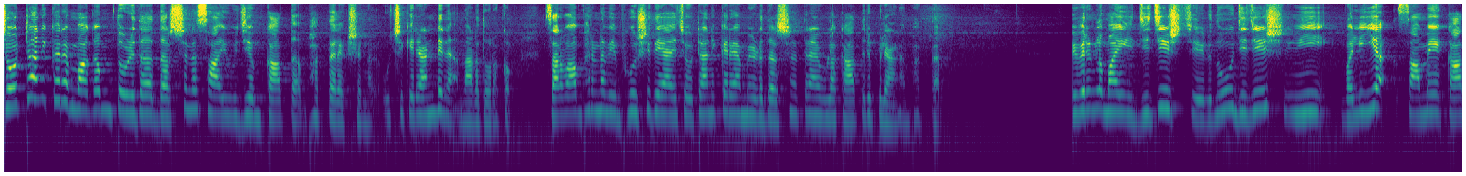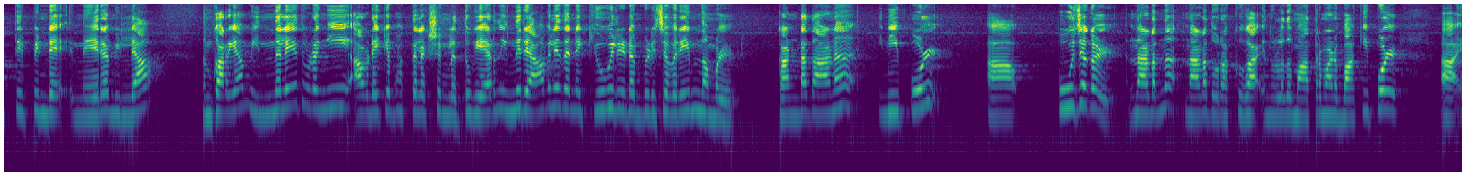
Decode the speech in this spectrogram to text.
ചോറ്റാനിക്കര മകം തൊഴുത ദർശന സായുജ്യം കാത്ത് ഭക്തലക്ഷങ്ങൾ. ഉച്ചയ്ക്ക് രണ്ടിന് നട തുറക്കും. സർവാഭരണ വിഭൂഷിതയായ ചോറ്റാനിക്കര അമ്മയുടെ ദർശനത്തിനായുള്ള കാത്തിരിപ്പിലാണ് ഭക്തർ. വിവരങ്ങളുമായി ജിജീഷ് ചേരുന്നു. ജിജീഷ് ഇനി വലിയ സമയ കാത്തിരിപ്പിന്റെ നേരമില്ല. നമുക്കറിയാം ഇന്നലെ തുടങ്ങി അവിടേക്ക് ഭക്തലക്ഷങ്ങൾ എത്തുകയായിരുന്നു. ഇന്ന് രാവിലെ തന്നെ ക്യൂവിൽ ഇടം പിടിച്ചവരെയും നമ്മൾ കണ്ടതാണ്. ഇനിയിപ്പോൾ പൂജകൾ നടന്ന് നട തുറക്കുക എന്നുള്ളത് മാത്രമാണ്. ബാക്കി ഇപ്പോൾ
